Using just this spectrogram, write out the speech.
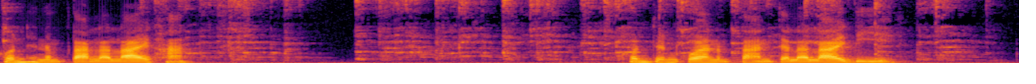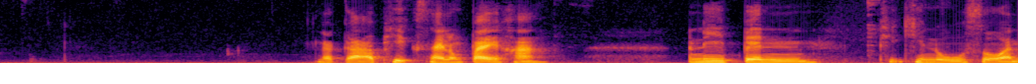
คนให้น้ำตาลละลายค่ะ คนจนกว่าน้ำตาลจะละลายดี แล้วก็เอาพริกใส่ลงไปค่ะ อันนี้เป็นพริกขี้หนูสวน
